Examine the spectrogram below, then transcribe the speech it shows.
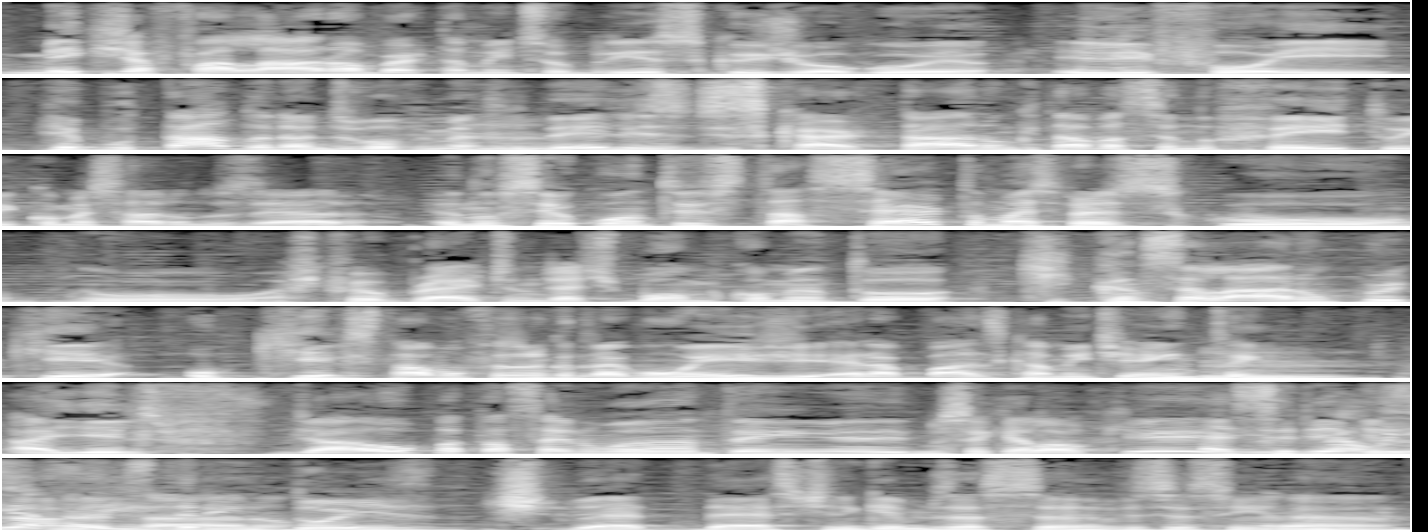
meio que já falaram abertamente sobre isso, que o jogo ele foi rebutado, né, o desenvolvimento deles, descartaram o que estava sendo feito e começaram do zero. Eu não sei o quanto isso tá certo, mas parece que o, o- acho que foi o Brad no Jet Bomb comentou que cancelaram porque o que eles estavam fazendo com o Dragon Age era basicamente Anthem. Aí eles já, opa, tá saindo Anthem, e não sei o que lá o que. É, seria bizarro e eles terem dois é, Destiny Games as Service, assim, né?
